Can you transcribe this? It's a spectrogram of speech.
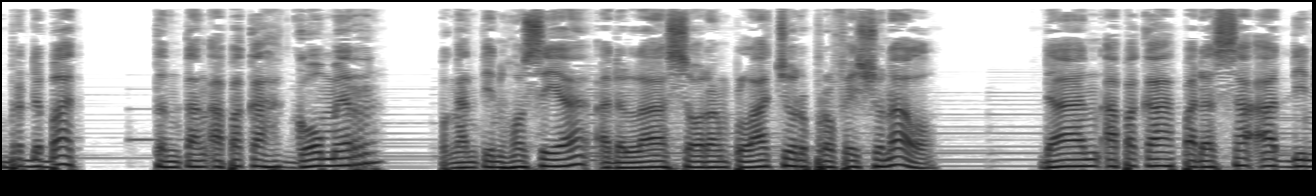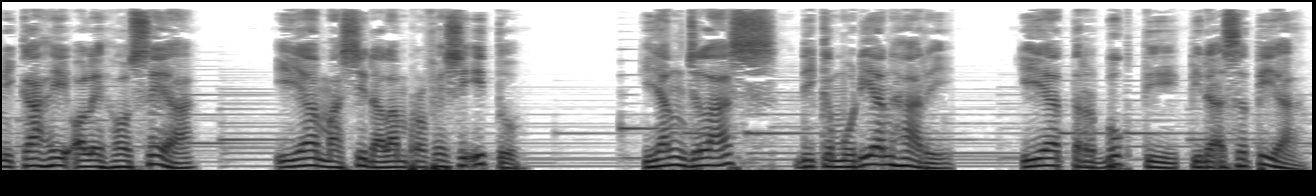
berdebat tentang apakah Gomer, pengantin Hosea, adalah seorang pelacur profesional, dan apakah pada saat dinikahi oleh Hosea, ia masih dalam profesi itu. Yang jelas, di kemudian hari, ia terbukti tidak setia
